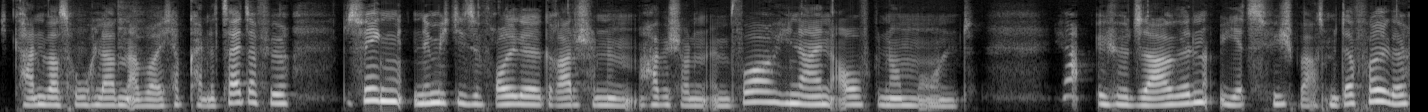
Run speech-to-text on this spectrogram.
ich kann was hochladen, aber ich habe keine Zeit dafür. Deswegen nehme ich diese Folge gerade schon, habe ich schon im Vorhinein aufgenommen und ja, ich würde sagen, jetzt viel Spaß mit der Folge.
